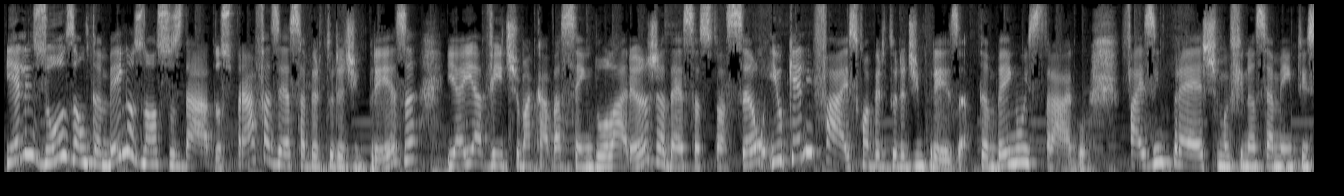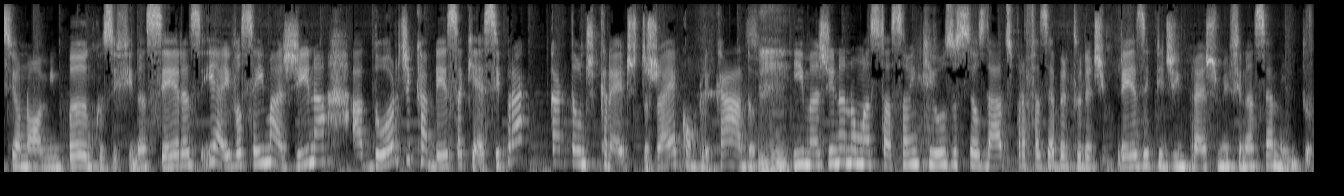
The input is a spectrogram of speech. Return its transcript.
E eles usam também os nossos dados para fazer essa abertura de empresa. E aí a vítima acaba sendo o laranja dessa situação. E o que ele faz com a abertura de empresa? Também um estrago. Faz empréstimo e financiamento em seu nome em bancos e financeiras. E aí você imagina a dor de cabeça que é. Se para cartão de crédito já é complicado, Sim. imagina numa situação em que usa os seus dados para fazer abertura de empresa e pedir empréstimo e financiamento.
